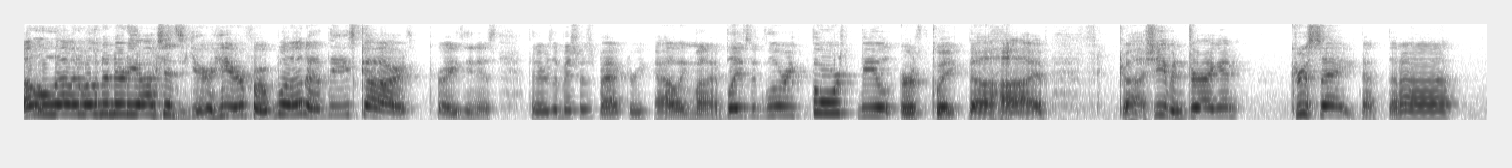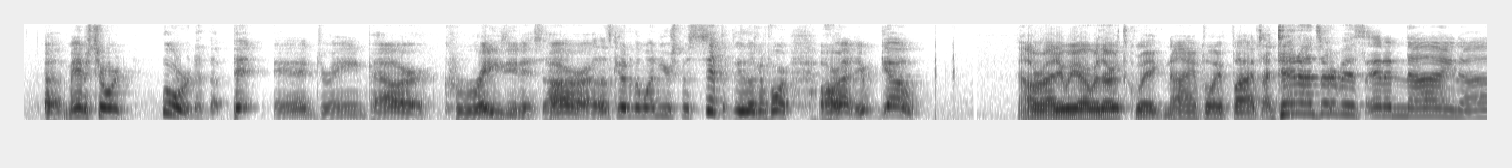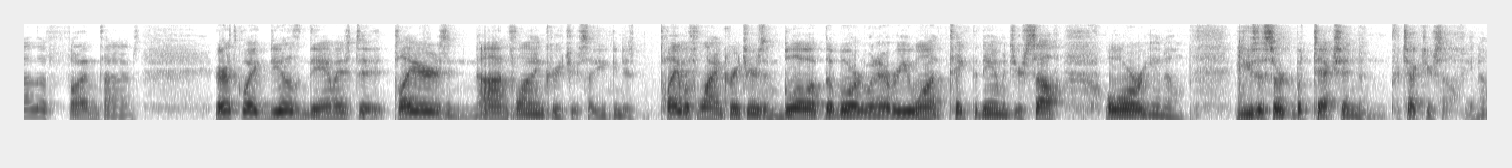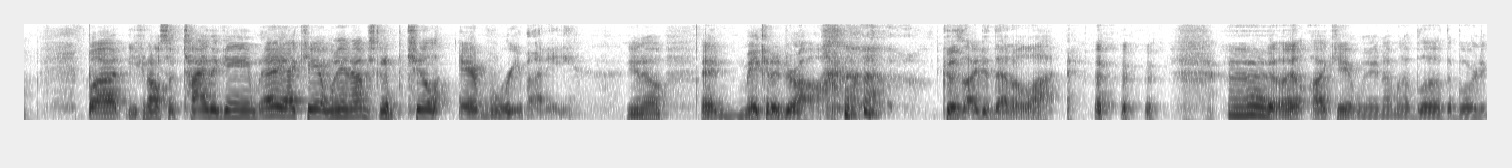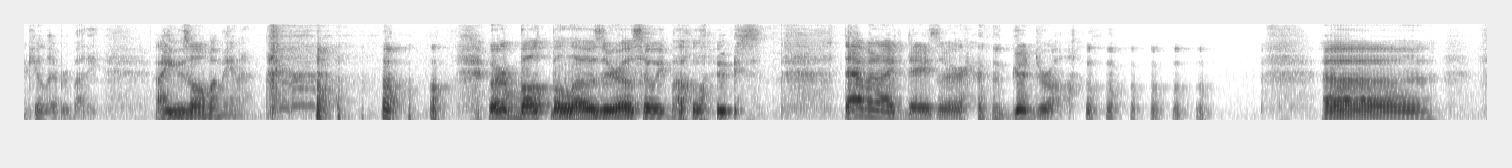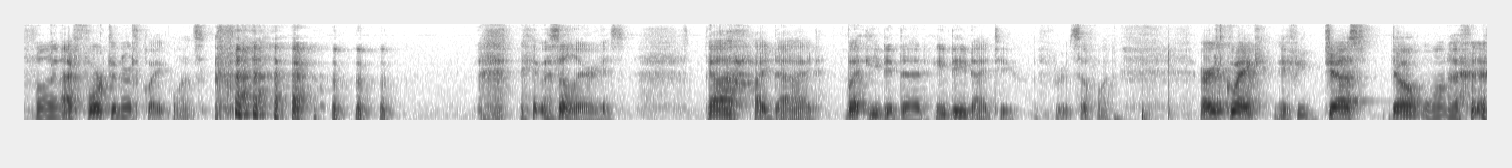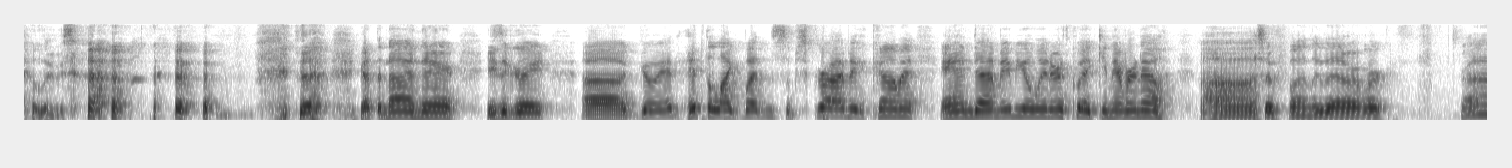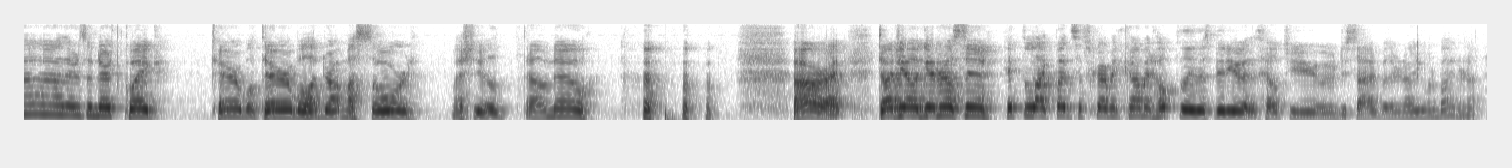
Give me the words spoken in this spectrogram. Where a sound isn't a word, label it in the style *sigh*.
Hello and welcome to Nerdy Auctions. You're here for one of these cars. Craziness. There's a Mishra's Factory, Howling Mine, Blaze of Glory, Force Field, Earthquake, The Hive, uh, Shivan Dragon, Crusade, dun, dun, dun, uh, Mana Short, Lord of the Pit, and Drain Power. Craziness. All right, let's go to the one you're specifically looking for. All right, here we go. All right, here we are with Earthquake, 9.5, a 10 on surface, and a 9. Ah, the fun times. Earthquake deals damage to players and non-flying creatures, so you can just play with flying creatures and blow up the board whenever you want, take the damage yourself, or, you know, use a circle protection and protect yourself, you know. But you can also tie the game, hey, I can't win, I'm just going to kill everybody, you know, and make it a draw. *laughs* Because I did that a lot. *laughs* well, I can't win. I'm going to blow up the board and kill everybody. I use all my mana. *laughs* We're both below zero, so we both *laughs* lose. Have a nice day, sir. Good draw. uh, fun. I forked an earthquake once. it was hilarious. Ah, I died. But he did that. He, he died too. It's so fun. Earthquake, if you just don't want to *laughs* lose. *laughs* so, got the nine there. He's a great. Uh, go ahead, hit the like button, subscribe, make a comment, and uh, maybe you'll win Earthquake. You never know. Ah, so fun. Look at that artwork. Ah, there's an Earthquake. Terrible, terrible. I dropped my sword, my shield. Oh no. *laughs* All right. Talk to y'all again real soon. Hit the like button, subscribe, and comment. Hopefully this video has helped you decide whether or not you want to buy it or not.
